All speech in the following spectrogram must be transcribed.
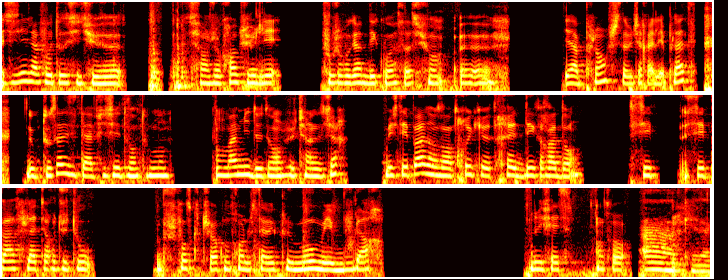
J'ai la photo si tu veux. Enfin, je crois que je l'ai. Faut que je regarde des conversations. Euh, Il y a planche, ça veut dire elle est plate. Donc tout ça, c'était affiché devant tout le monde. On m'a mis dedans, je tiens à le dire. Mais j'étais pas dans un truc très dégradant. C'est, c'est pas flatteur du tout. Je pense que tu vas comprendre juste avec le mot, mais boulard. Les fesses, entre Ah, ok, d'accord.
